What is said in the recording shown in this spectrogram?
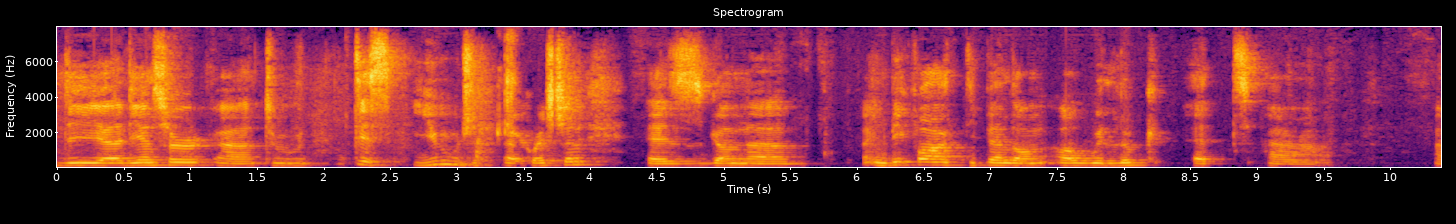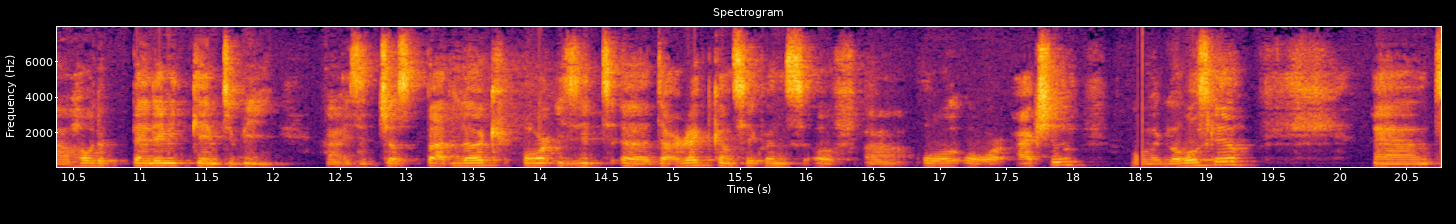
the, uh, the answer uh, to this huge uh, question is gonna in big part depend on how we look at uh, uh, how the pandemic came to be. Is it just bad luck or is it a direct consequence of all our action on a global scale? And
